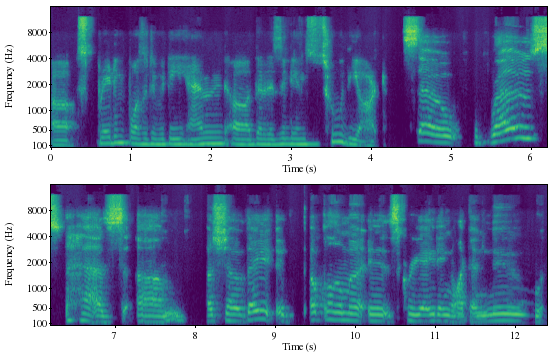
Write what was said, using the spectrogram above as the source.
uh, spreading positivity and uh, the resilience through the art? So Rose has um, a show. They Oklahoma is creating like a new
